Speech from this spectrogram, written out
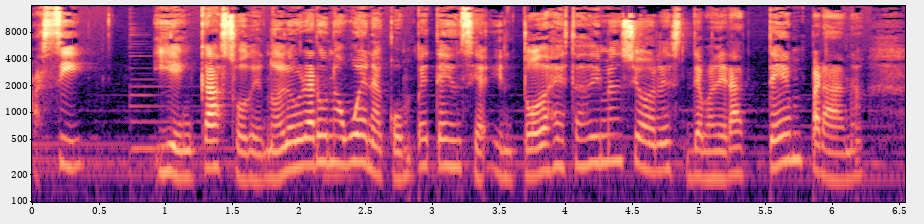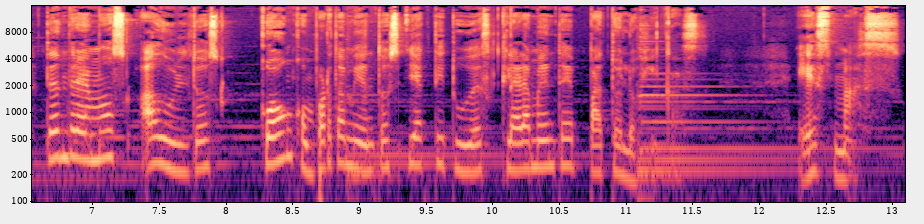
Así, y en caso de no lograr una buena competencia en todas estas dimensiones de manera temprana, tendremos adultos con comportamientos y actitudes claramente patológicas. Es más,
